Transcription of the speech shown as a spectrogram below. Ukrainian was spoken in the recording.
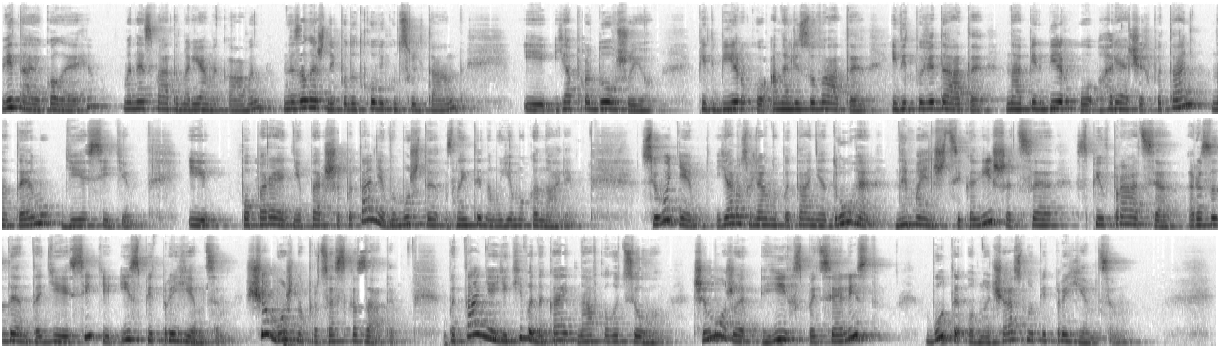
Вітаю колеги! Мене звати Мар'яна Кавин, незалежний податковий консультант, і я продовжую підбірку аналізувати і відповідати на підбірку гарячих питань на тему Дія Сіті. І попереднє перше питання ви можете знайти на моєму каналі. Сьогодні я розгляну питання друге, не менш цікавіше це співпраця резидента Дія Сіті із підприємцем. Що можна про це сказати? Питання, які виникають навколо цього. Чи може їх спеціаліст бути одночасно підприємцем?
